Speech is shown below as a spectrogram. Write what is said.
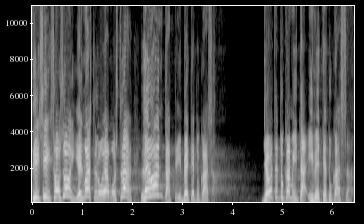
dice, sí, soy, soy. Es más, te lo voy a mostrar. Levántate y vete a tu casa. Llévate tu camita y vete a tu casa.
